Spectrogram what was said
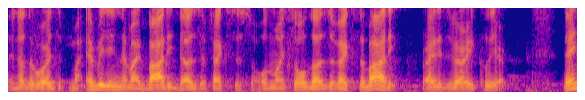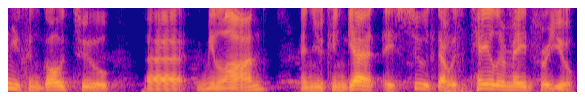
In other words, my, everything that my body does affects the soul, and my soul does affects the body. Right? It's very clear. Then you can go to uh, Milan and you can get a suit that was tailor made for you.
